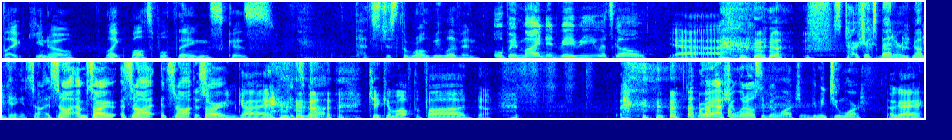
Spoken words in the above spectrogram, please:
like you know like multiple things because that's just the world we live in. Open minded, baby. Let's go. Yeah, Star Trek's better. No, I'm kidding. It's not. It's not. I'm sorry. It's not. It's not. this sorry. friggin' guy. It's not. Kick him off the pod. No. All right, Ashton. What else have you been watching? Give me two more. Okay.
